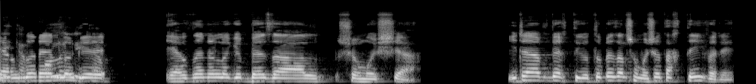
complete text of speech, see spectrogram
একজনের লগে- বেজাল সমস্যা এটা ব্যক্তিগত বেজাল সমস্যা থাকতেই পারে।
